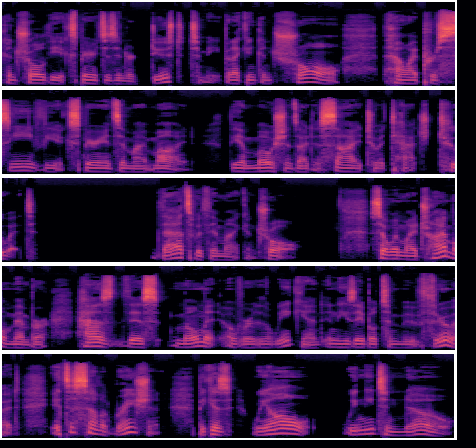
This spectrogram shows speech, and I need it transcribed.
control the experiences introduced to me, but I can control how I perceive the experience in my mind, the emotions I decide to attach to it. That's within my control. So when my tribal member has this moment over the weekend and he's able to move through it, it's a celebration because we all we need to know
